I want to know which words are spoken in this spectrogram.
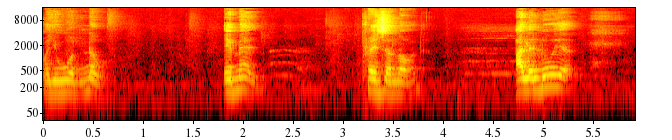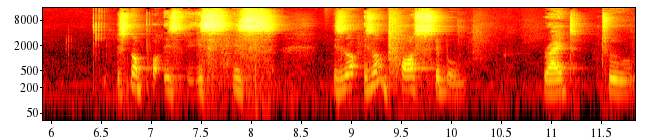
but you won't know. Amen. Praise the Lord. Hallelujah. It's not it's, it's, it's, it's not it's not possible, right? To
